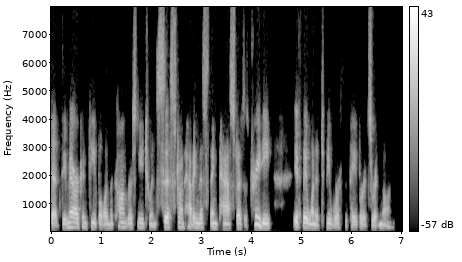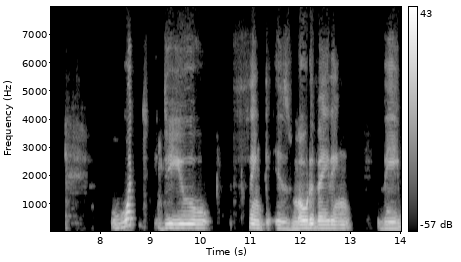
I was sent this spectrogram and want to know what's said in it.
that the American people and the Congress need to insist on having this thing passed as a treaty if they want it to be worth the paper it's written on. What do you think is motivating the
